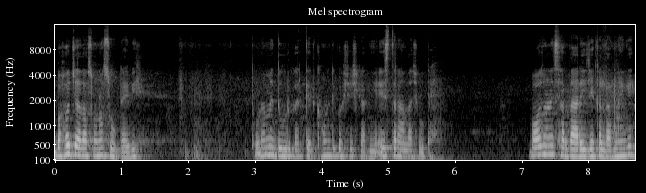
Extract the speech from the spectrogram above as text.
ਬਹੁਤ ਜ਼ਿਆਦਾ ਸੋਹਣਾ ਸੂਟ ਹੈ ਇਹ ਵੀ। ਥੋੜਾ ਮੈਂ ਦੂਰ ਕਰਕੇ ਦਿਖਾਉਣ ਦੀ ਕੋਸ਼ਿਸ਼ ਕਰਦੀ ਹਾਂ, ਇਸ ਤਰ੍ਹਾਂ ਦਾ ਸੂਟ ਹੈ। ਬਹੁਤ ਸੋਹਣੇ ਸਰਦਾਰੀ ਜੇ ਕਲਰ ਨੇਗੇ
